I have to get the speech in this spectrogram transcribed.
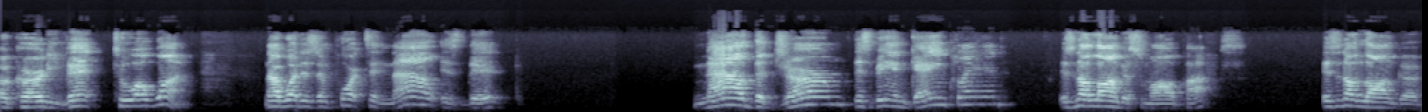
occurred, event 201. Now, what is important now is that now the germ that's being game planned is no longer smallpox, it's no longer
